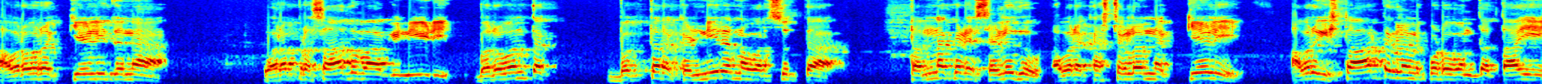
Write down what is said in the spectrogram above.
ಅವರವರ ಕೇಳಿದನ ವರಪ್ರಸಾದವಾಗಿ ನೀಡಿ ಬರುವಂತ ಭಕ್ತರ ಕಣ್ಣೀರನ್ನು ಒರೆಸುತ್ತಾ ತನ್ನ ಕಡೆ ಸೆಳೆದು ಅವರ ಕಷ್ಟಗಳನ್ನ ಕೇಳಿ ಅವರಿಗೆ ಇಷ್ಟಾರ್ಥಗಳನ್ನು ಕೊಡುವಂತ ತಾಯಿ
